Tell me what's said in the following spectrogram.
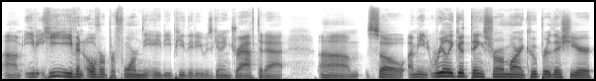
um, he, he even overperformed the ADP that he was getting drafted at. Um, so, I mean, really good things from Amari Cooper this year.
